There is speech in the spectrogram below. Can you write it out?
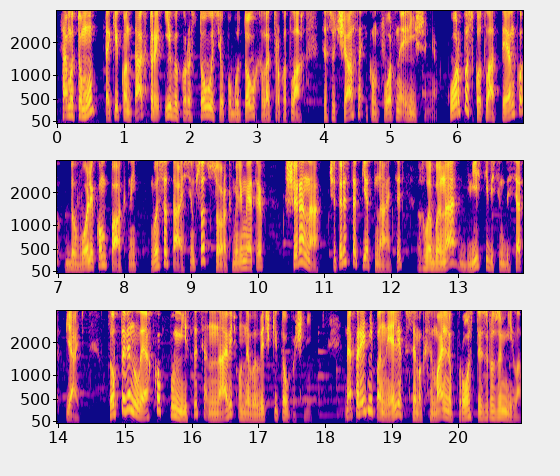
Саме тому такі контактори і використовуються у побутових електрокотлах. Це сучасне і комфортне рішення. Корпус котла Tenco доволі компактний, висота 740 мм, ширина 415, глибина 285. Тобто він легко поміститься навіть у невеличкій топочній. На передній панелі все максимально просто і зрозуміло.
